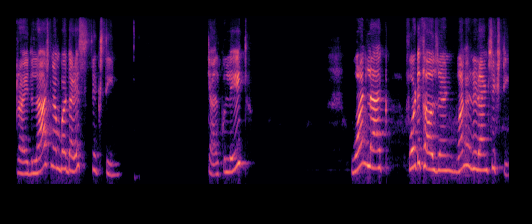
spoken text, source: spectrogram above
try the last number that is 16. Calculate 1 lakh 40,160.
